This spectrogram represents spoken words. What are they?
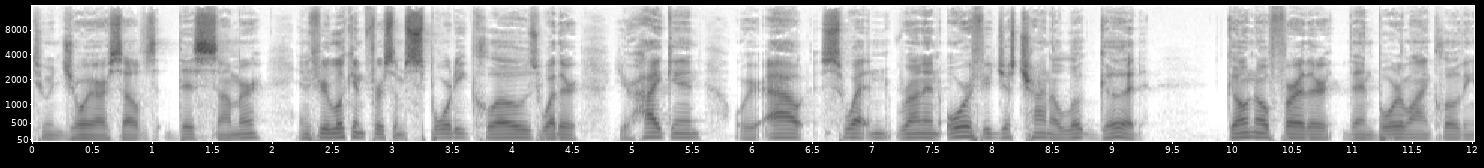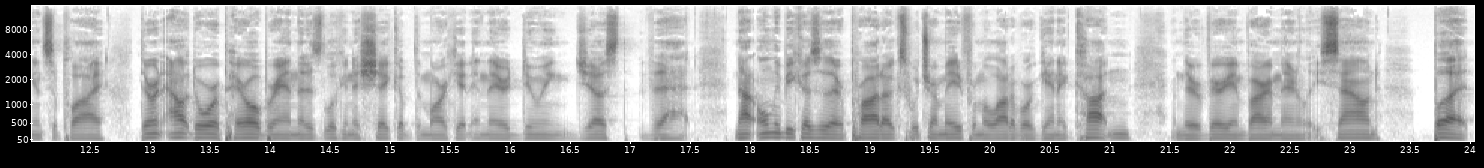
to enjoy ourselves this summer. And if you're looking for some sporty clothes, whether you're hiking or you're out sweating, running, or if you're just trying to look good, go no further than Borderline Clothing and Supply. They're an outdoor apparel brand that is looking to shake up the market, and they're doing just that. Not only because of their products, which are made from a lot of organic cotton and they're very environmentally sound, but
